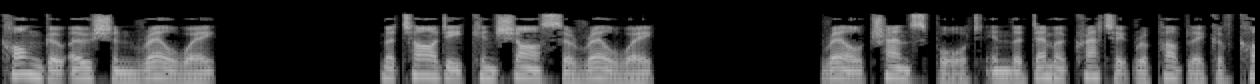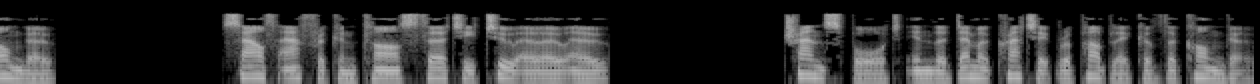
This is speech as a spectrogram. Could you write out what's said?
Congo Ocean Railway Matadi-Kinshasa Railway Rail transport in the Democratic Republic of Congo South African Class 32000 Transport in the Democratic Republic of the Congo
